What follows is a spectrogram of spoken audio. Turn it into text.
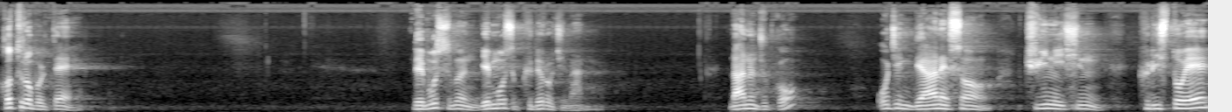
겉으로 볼 때 내 모습은 옛 모습 그대로지만 나는 죽고 오직 내 안에서 주인이신 그리스도의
